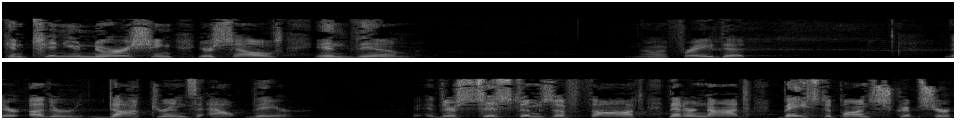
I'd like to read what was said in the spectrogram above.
Continue nourishing yourselves in them. Now, I'm afraid that there are other doctrines out there. There are systems of thought that are not based upon Scripture,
